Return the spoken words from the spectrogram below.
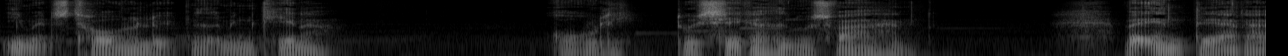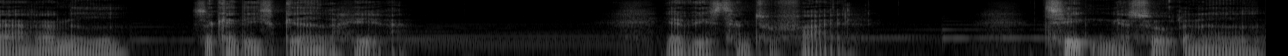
imens tårerne løb ned af mine kinder. Rolig, du er i sikkerhed nu, svarede han. Hvad end det er, der er dernede, så kan det ikke skade dig her. Jeg vidste, han tog fejl. Tingen, jeg så dernede,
